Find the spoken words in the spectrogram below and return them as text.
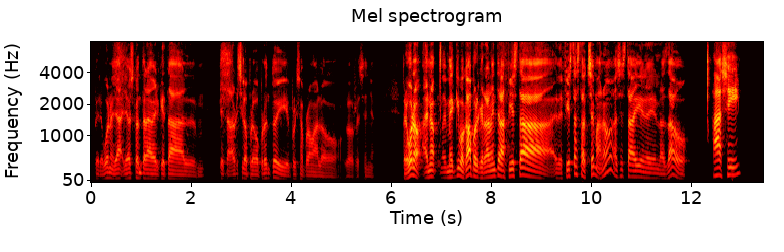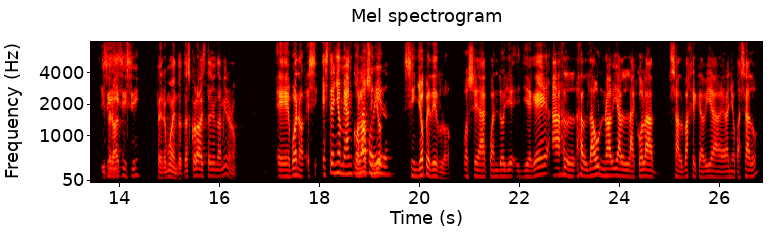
Pero bueno, ya, ya os contaré a ver qué tal, qué tal, a ver si lo pruebo pronto y el próximo programa lo, lo reseño. Pero bueno, ah, no, me he equivocado porque realmente la fiesta, de fiesta ha estado Chema, ¿no? ¿Has estado ahí en, en las DAO? Ah, sí. Y sí, pero, sí, sí. pero un momento, ¿te has colado este año también o no? Eh, bueno, es- este año me han No colado sin yo, sin yo pedirlo. O sea, cuando lle- llegué al, al Down no había la cola salvaje que había el año pasado.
